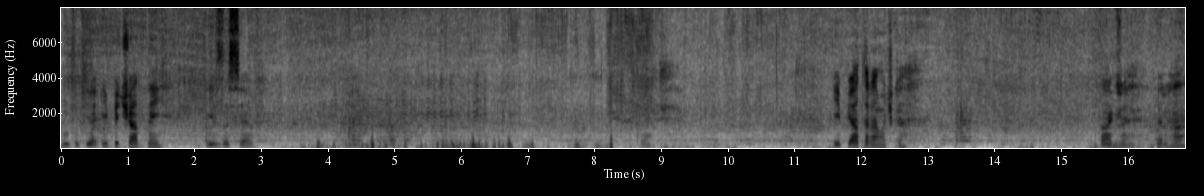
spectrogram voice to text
Ну, тут є і печатний, і засів. Так. І п'ята рамочка. Також перга.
